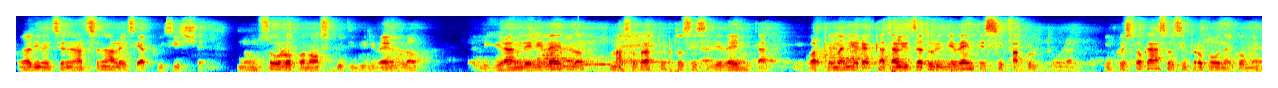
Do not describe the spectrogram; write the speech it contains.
una dimensione nazionale si acquisisce non solo con ospiti di livello di grande livello, ma soprattutto se si diventa in qualche maniera catalizzatori di eventi e si fa cultura. In questo caso si propone come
